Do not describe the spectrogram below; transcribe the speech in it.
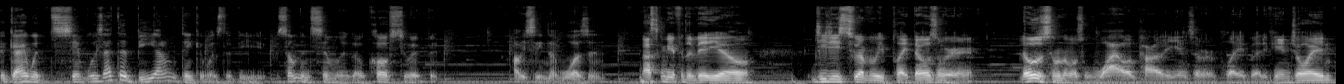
the guy with sim was that the B? I don't think it was the B. Something similar though, close to it, but obviously that wasn't. That's gonna be it for the video. GG's whoever we played. Those were those are some of the most wild power league games I've ever played. But if you enjoyed,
